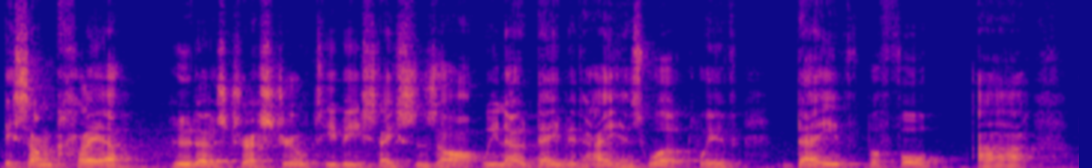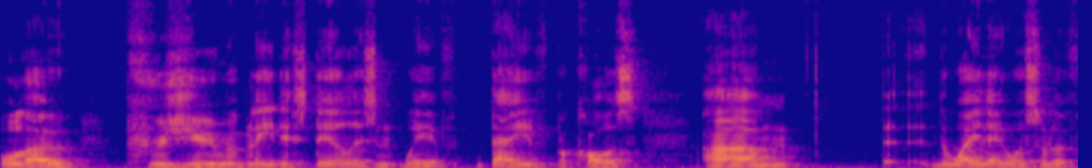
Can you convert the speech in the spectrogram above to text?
it's unclear who those terrestrial TV stations are. We know David Haye has worked with Dave before, uh, although presumably this deal isn't with Dave because um, the way they were sort of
